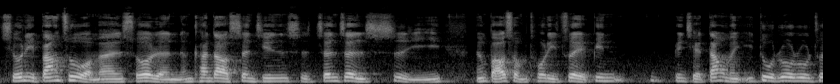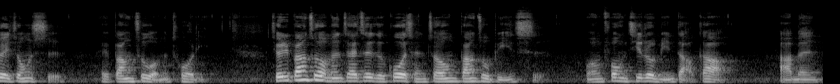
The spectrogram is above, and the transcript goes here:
求你帮助我们所有人能看到圣经是真正适宜，能保守我们脱离罪，并。并且，当我们一度落入罪中时，会帮助我们脱离。求你帮助我们在这个过程中帮助彼此。我们奉基督名祷告，阿门。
